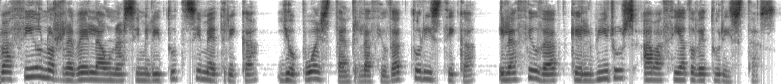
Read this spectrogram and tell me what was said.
vacío nos revela una similitud simétrica y opuesta entre la ciudad turística y la ciudad que el virus ha vaciado de turistas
